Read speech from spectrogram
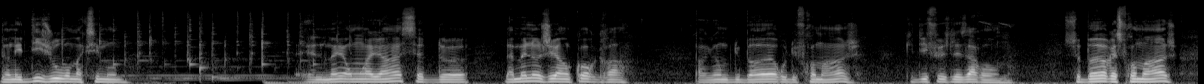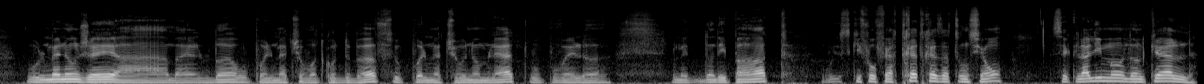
dans les 10 jours maximum. Et le meilleur moyen, c'est de la mélanger encore gras. Par exemple du beurre ou du fromage qui diffuse les arômes. Ce beurre et ce fromage, vous le mélangez à ben, le beurre, vous pouvez le mettre sur votre côte de bœuf, vous pouvez le mettre sur une omelette, vous pouvez le, mettre dans des pâtes. Ce qu'il faut faire très très attention, c'est que l'aliment dans lequel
